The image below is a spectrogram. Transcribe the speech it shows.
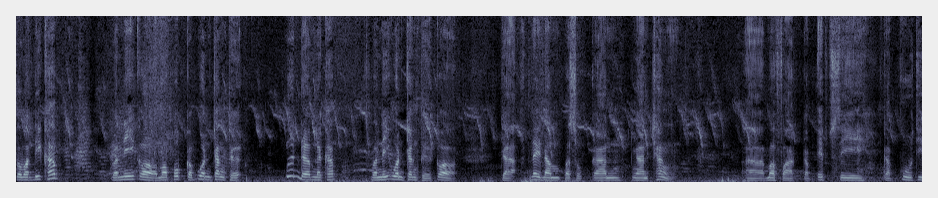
สวัสดีครับ วันนี้ก็มาพบกับอ้วนช่างเถอะเหมือนเดิมนะครับ วันนี้อ้วนช่างเถอะก็จะได้นำประสบการณ์งานช่างามาฝากกับ FC กับผู้ที่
